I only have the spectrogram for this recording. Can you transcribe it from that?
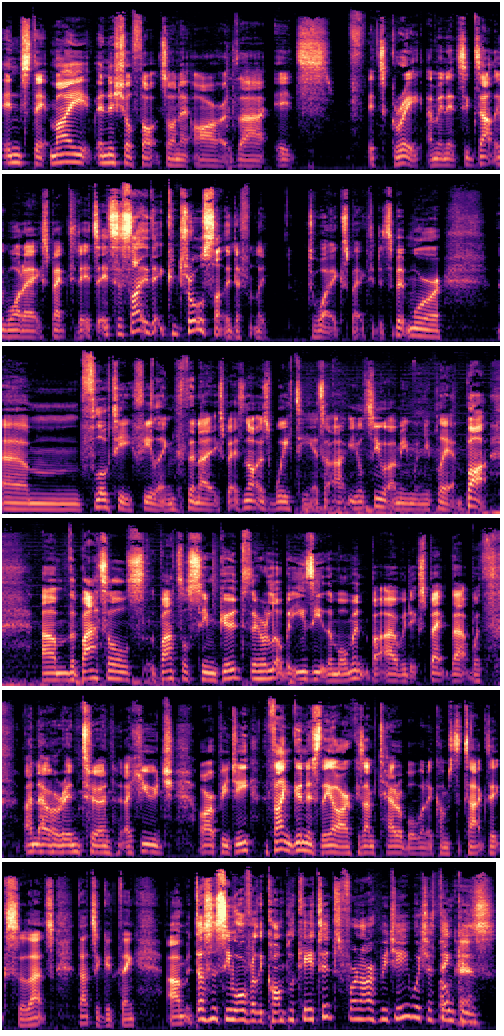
instinct, my initial thoughts on it are that it's it's great. I mean, it's exactly what I expected. It's it's a slightly it controls slightly differently to what I expected. It's a bit more um, floaty feeling than I expect. It's not as weighty. It's uh, you'll see what I mean when you play it, but. Um, the battles, the battles seem good. They're a little bit easy at the moment, but I would expect that with an hour into an, a huge RPG. And thank goodness they are, because I'm terrible when it comes to tactics. So that's that's a good thing. Um, it doesn't seem overly complicated for an RPG, which I think Okay. is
